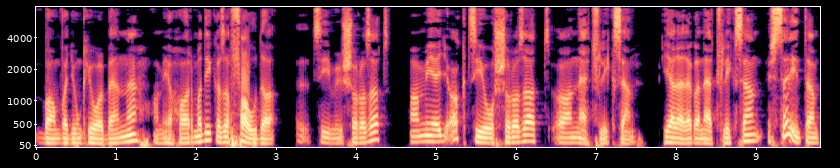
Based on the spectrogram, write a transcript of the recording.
szezonban vagyunk jól benne, ami a harmadik, az a Fauda című sorozat, ami egy akciós sorozat a Netflixen. Jelenleg a Netflixen, és szerintem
